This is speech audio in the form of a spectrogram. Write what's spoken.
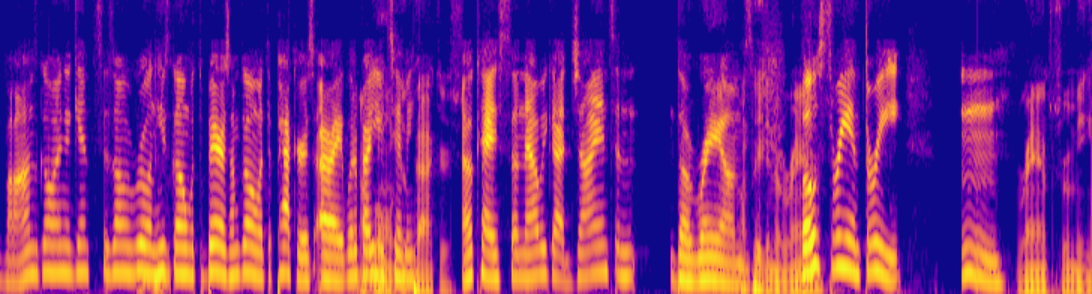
Von's going against his own rule, and he's going with the Bears. I'm going with the Packers. All right. What about I'm you, Timmy? The Packers. Okay, so now we got Giants and the Rams. I'm picking the Rams. Both three and three. Mm, Rams for me.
